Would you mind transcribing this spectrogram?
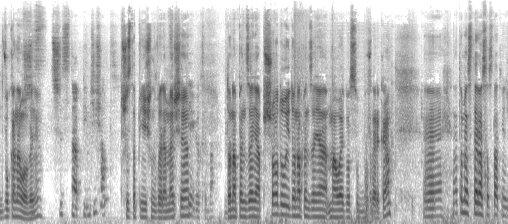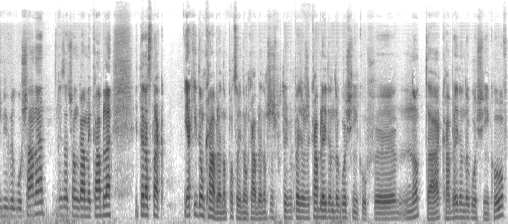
Dwukanałowy, nie? 350? 350 w RMS-ie. Chyba. do napędzenia przodu i do napędzenia małego subwooferka. E, natomiast teraz ostatnie drzwi wygłuszane i zaciągamy kable. I teraz tak, jak idą kable? No po co idą kable? No przecież ktoś by powiedział, że kable idą do głośników. E, no tak, kable idą do głośników,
